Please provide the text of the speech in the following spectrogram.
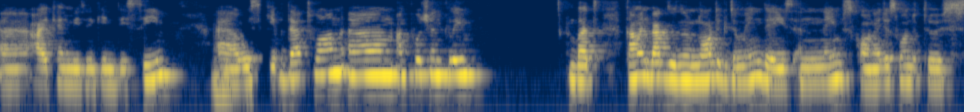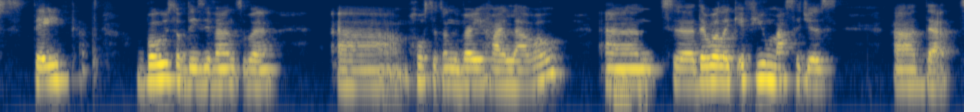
uh, ICANN meeting in DC. Mm-hmm. Uh, we skipped that one, um, unfortunately. But coming back to the Nordic Domain Days and NamesCon, I just wanted to state that both of these events were um, hosted on a very high level, mm-hmm. and uh, there were like a few messages uh, that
